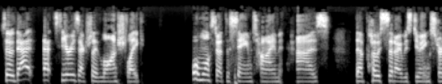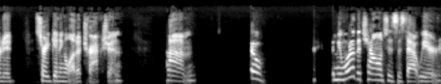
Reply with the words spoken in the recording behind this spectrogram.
So that that series actually launched like almost at the same time as the posts that I was doing started started getting a lot of traction. Um, so, I mean, one of the challenges is that we're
